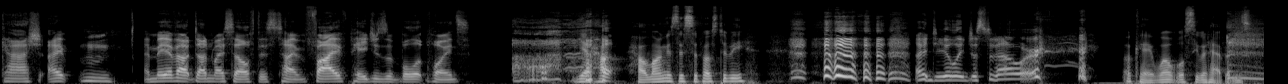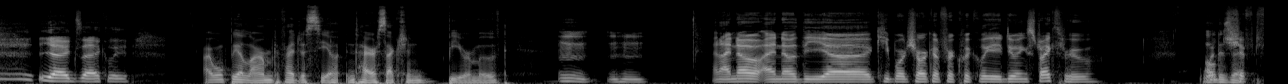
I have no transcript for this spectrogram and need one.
Gosh, I hmm, I may have outdone myself this time. 5 pages of bullet points. Ah. Yeah, how, how long is this supposed to be? Ideally, just an hour. Okay, well, we'll see what happens. yeah, exactly. I won't be alarmed if I just see an entire section be removed. Mm, hmm And I know, I know the uh, keyboard shortcut for quickly doing strike through. What Alt is Shift. it?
